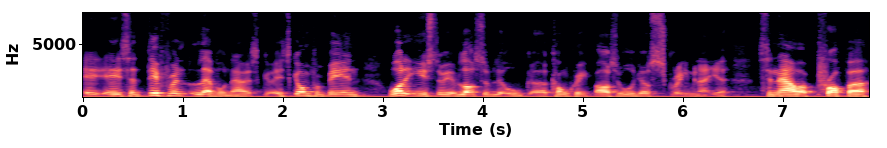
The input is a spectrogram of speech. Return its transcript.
it, it's a different level now. It's, it's gone from being what it used to be, with lots of little uh, concrete bars with all the girls screaming at you, to now a proper,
